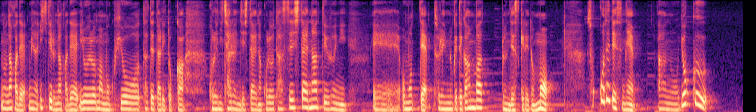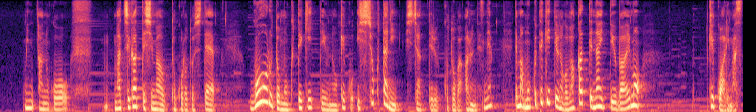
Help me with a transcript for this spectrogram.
の中でみんな生きてる中でいろいろま目標を立てたりとかこれにチャレンジしたいなこれを達成したいなっていうふうに、えー、思ってそれに向けて頑張るんですけれどもそこでですねあのよくあのこう間違ってしまうところとしてゴールと目的っていうのを結構一緒くたにしちゃってることがあるんですね。でまあ、目的っていうのが分かってないっていう場合も結構あります。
